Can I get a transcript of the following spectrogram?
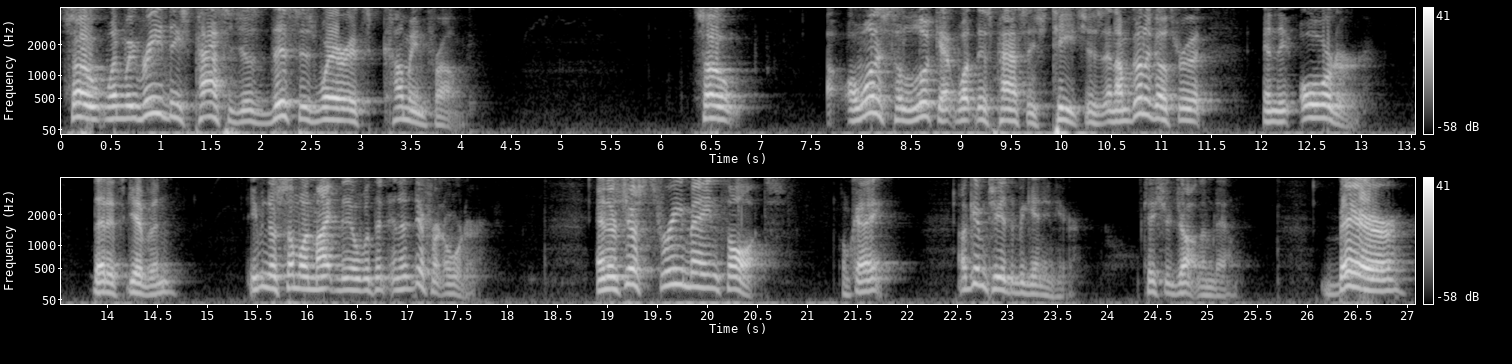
So when we read these passages, this is where it's coming from. So I want us to look at what this passage teaches, and I'm going to go through it in the order that it's given, even though someone might deal with it in a different order. And there's just three main thoughts, okay? I'll give them to you at the beginning here, in case you're jotting them down. Bear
